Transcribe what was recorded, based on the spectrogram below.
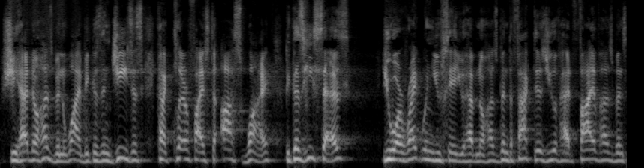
she had no husband. Why? Because then Jesus kind of clarifies to us why. Because he says, you are right when you say you have no husband. The fact is, you have had five husbands,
